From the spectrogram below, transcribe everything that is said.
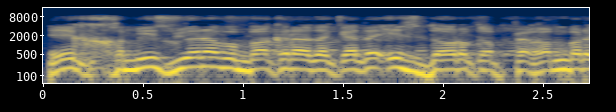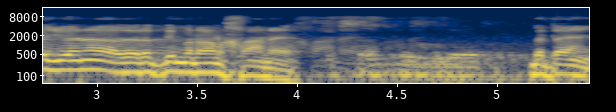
ایک خبیص جو ہے نا، وہ بک رہا تھا، کہتا ہے، اس دور کا پیغمبر جو ہے نا، حضرت عمران خان ہے۔ بتائیں۔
